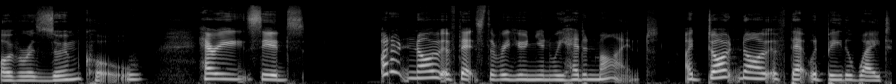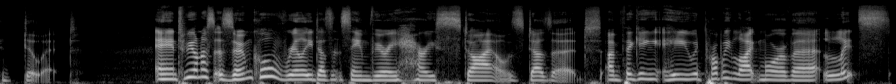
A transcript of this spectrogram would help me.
over a Zoom call. Harry said, I don't know if that's the reunion we had in mind. I don't know if that would be the way to do it. And to be honest, a Zoom call really doesn't seem very Harry Styles, does it? I'm thinking he would probably like more of a let's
